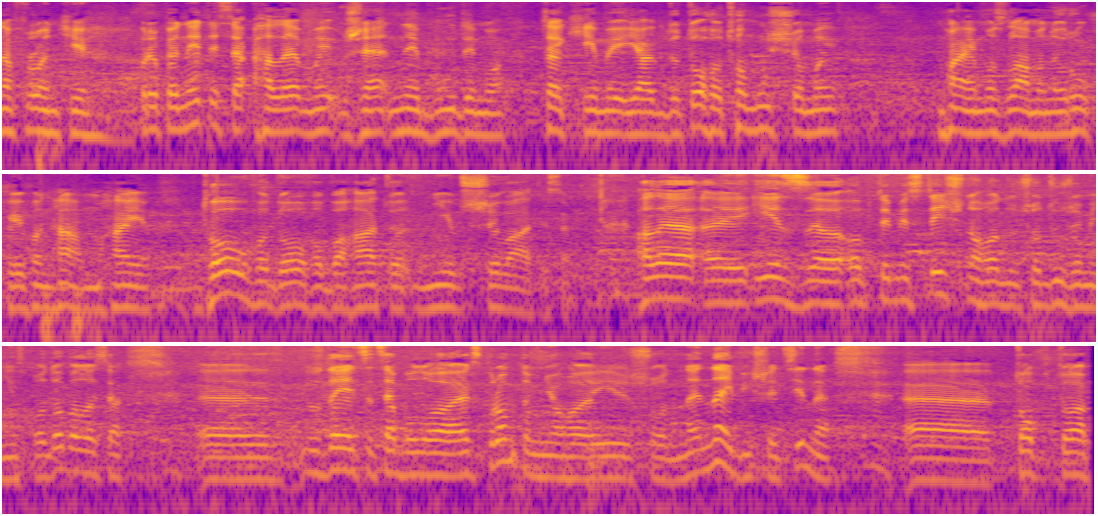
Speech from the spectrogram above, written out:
на фронті припинитися, але ми вже не будемо такими, як до того, тому що ми маємо зламану руку, і вона має довго-довго багато днів зшиватися. Але е, із оптимістичного, що дуже мені сподобалося, е, ну, здається, це було експромтом в нього, і що не найбільше цінне. Е, тобто,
